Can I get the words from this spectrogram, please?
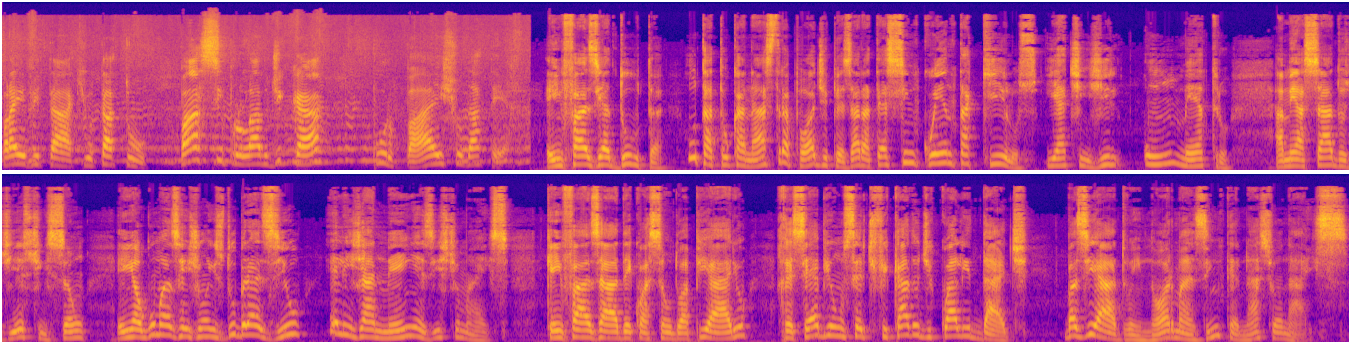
para evitar que o tatu passe para o lado de cá por baixo da terra. Em fase adulta, o tatu canastra pode pesar até 50 quilos e atingir um metro. Ameaçado de extinção, em algumas regiões do Brasil, ele já nem existe mais. Quem faz a adequação do apiário recebe um certificado de qualidade baseado em normas internacionais.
